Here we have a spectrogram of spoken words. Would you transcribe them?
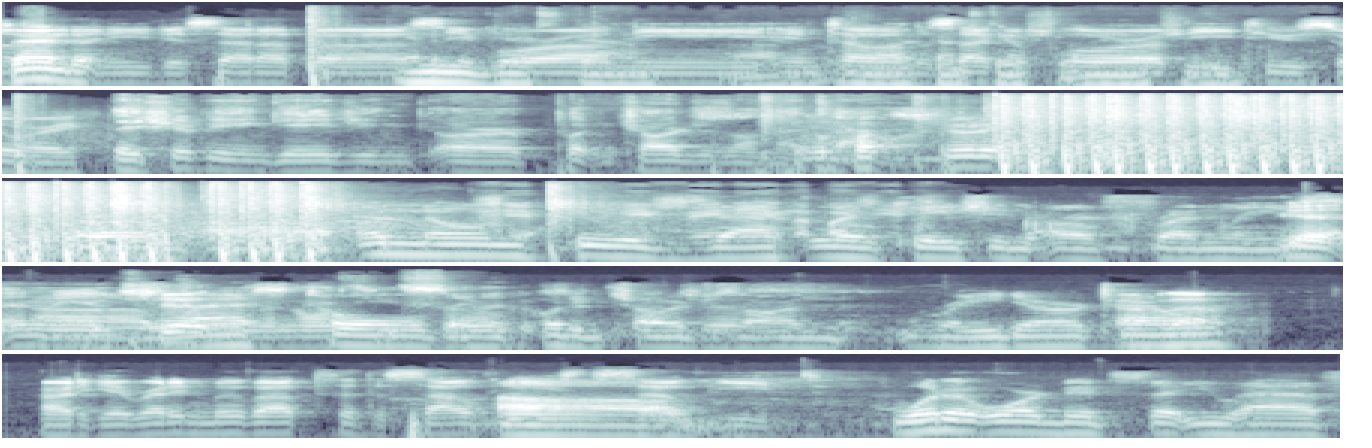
Send Logan. I need to set up a Enemy C4 on down. the Uh, intel on on the second floor of the two-story. They should be engaging or putting charges on that tower. shooting? Uh, unknown Yeah, to exact yeah, yeah. location of friendlies. Yeah, enemy uh, and shit. last on the told northeast they were putting charges on radar tower. Alright, get ready to move out to the southeast, Um, southeast. What are ordnance that you have?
